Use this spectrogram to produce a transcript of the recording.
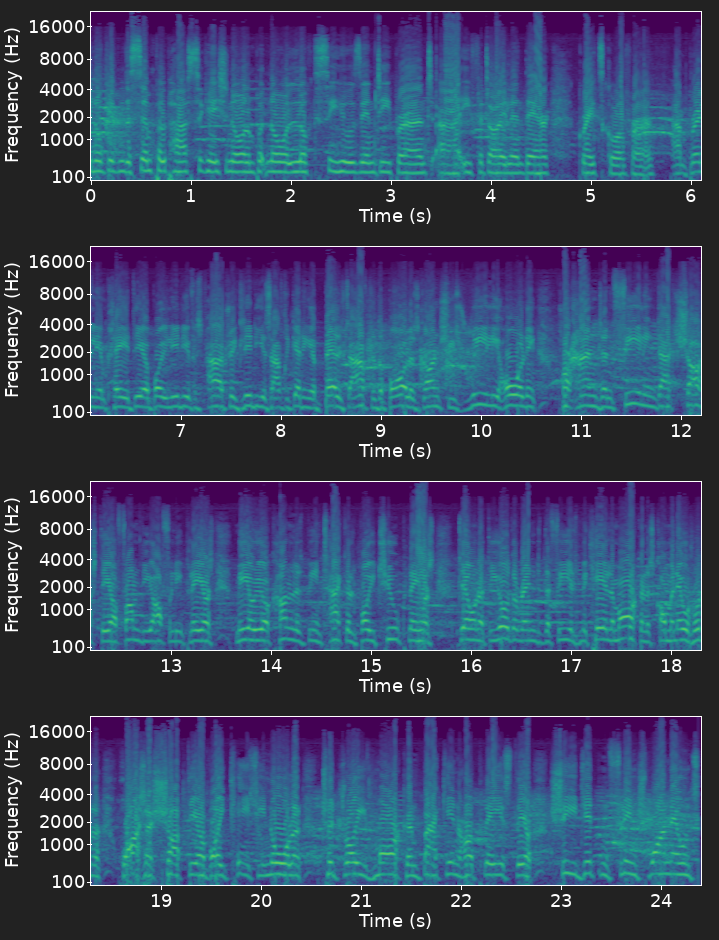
you know, given the simple pass to Katie Nolan, but no, look to see who was in deeper and uh, Aoife Doyle in there. Great score for her. and brilliant play there by Lydia Fitzpatrick. Lydia's after getting a belt after the ball is gone. She's really holding her hand and feeling that shot there from the Offaly players. Mary O'Connell is being tackled by two players down at the other end of the field. Michaela Morgan is coming out with it. What a shot there by Katie Nolan to drive Morgan back in her place there. She didn't flinch one ounce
